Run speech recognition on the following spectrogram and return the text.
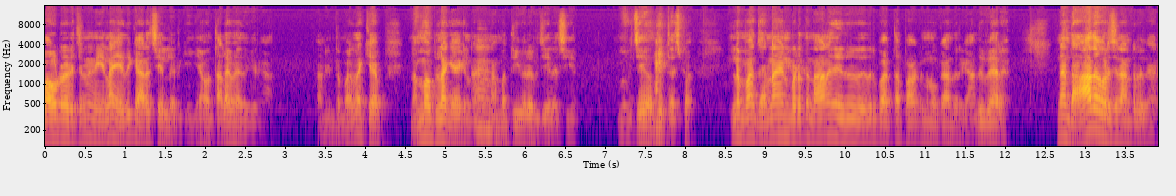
பவுடர் அடிச்சுன்னா நீ எல்லாம் எதுக்கு அரசியல்ல இருக்கீங்க? அவன் தலைவன் எதுக்கு இருக்கான்? அப்படின்ற மாதிரி தான் கேப் நம்ம அப்படிலாம் கேட்கல. நம்ம தீவிர விஜய் ரசிகர். நம்ம விஜய் வந்து டச் இல்லைம்மா ஜனநாயகன் படத்தை நானும் எதிர் எதிர்பார்த்தா பார்க்கணும்னு உட்காந்துருக்கேன் அது வேற. என்ன இந்த ஆதவர்ஜனான்றது வேற.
